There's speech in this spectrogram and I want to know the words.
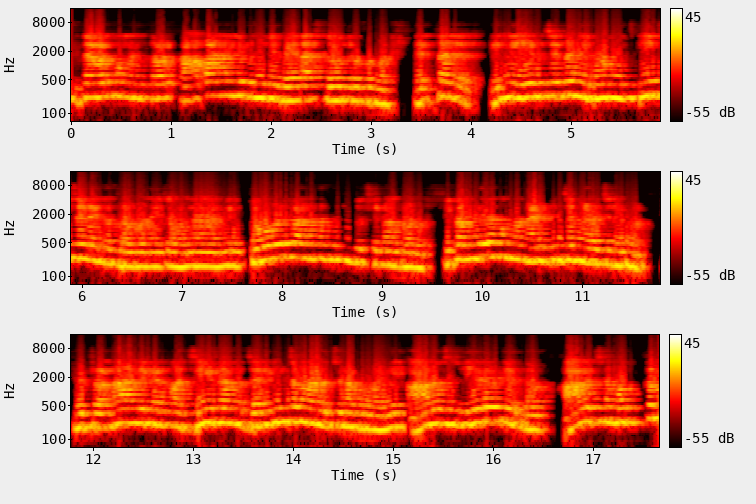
ఇంతవరకు మనం ఇంతవరకు కాపాడినందుకు నీకు వేలాది స్తోత్రం ప్రభు ఎంత ఎన్ని ఏడు చేద్దాం నీ రుణం తీర్చలేదు ప్రభు నీకు వందనాలు. నీ తోడుగా ఉన్నందుకు చూస్తున్నాం ప్రభు ఇక మీద మమ్మల్ని నడిపించమని అడుగుతున్నాం మీ ప్రణాళిక మా జీవితాన్ని జరిగించమని అడుగుతున్నాం ప్రభు నీ ఆలోచన ఏదైతే ఉందో ఆలోచన మొత్తం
